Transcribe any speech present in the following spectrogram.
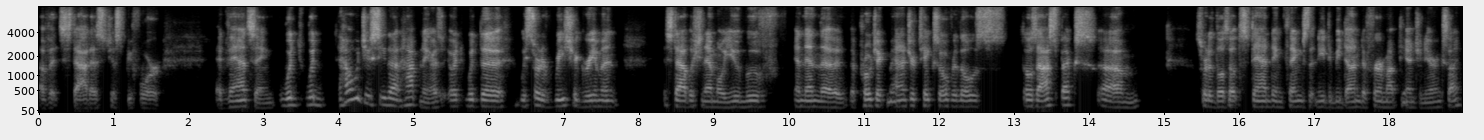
of its status just before advancing. Would would how would you see that happening? Would the we sort of reach agreement, establish an MOU, move, and then the the project manager takes over those those aspects, um, sort of those outstanding things that need to be done to firm up the engineering side.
